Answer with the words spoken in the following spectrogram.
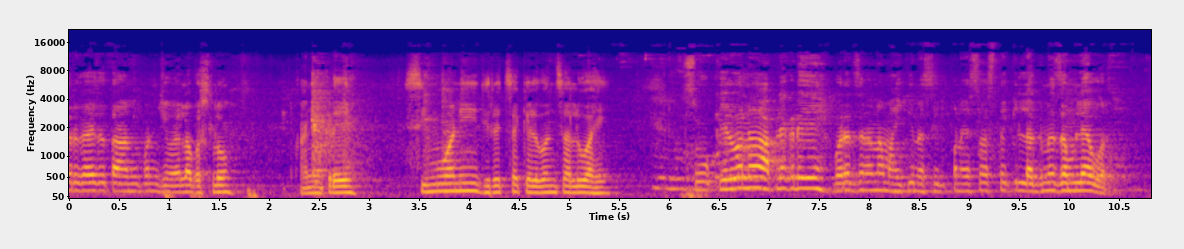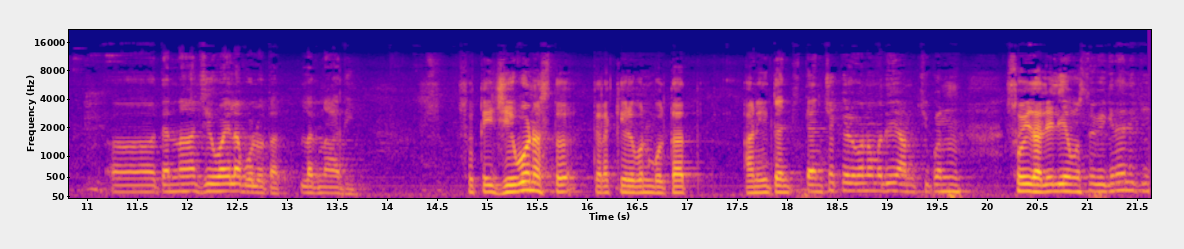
तर काय आता आम्ही पण जेवायला बसलो. आणि इकडे सिमू आणि धीरजचा केळवण चालू आहे. सो केळवण आपल्याकडे बऱ्याच जणांना माहिती नसेल पण असं असतं की लग्न जमल्यावर त्यांना जेवायला बोलवतात लग्नाआधी. सो ते जेवण असतं त्याला केळवण बोलतात. आणि त्यां त्यांच्या केळवणामध्ये आमची पण सोय झालेली आहे मस्त वेगळी नाही की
